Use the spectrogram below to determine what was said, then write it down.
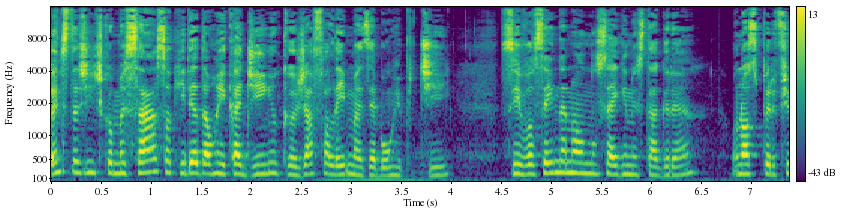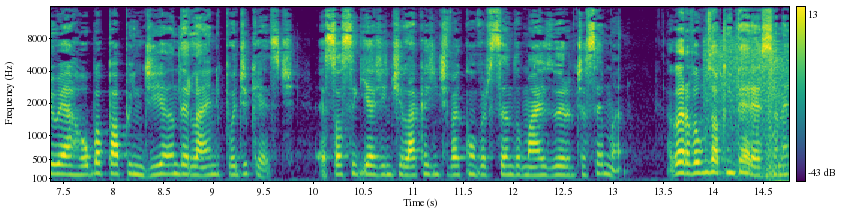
Antes da gente começar, só queria dar um recadinho que eu já falei, mas é bom repetir. Se você ainda não nos segue no Instagram, o nosso perfil é arroba podcast. É só seguir a gente lá que a gente vai conversando mais durante a semana. Agora vamos ao que interessa, né?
